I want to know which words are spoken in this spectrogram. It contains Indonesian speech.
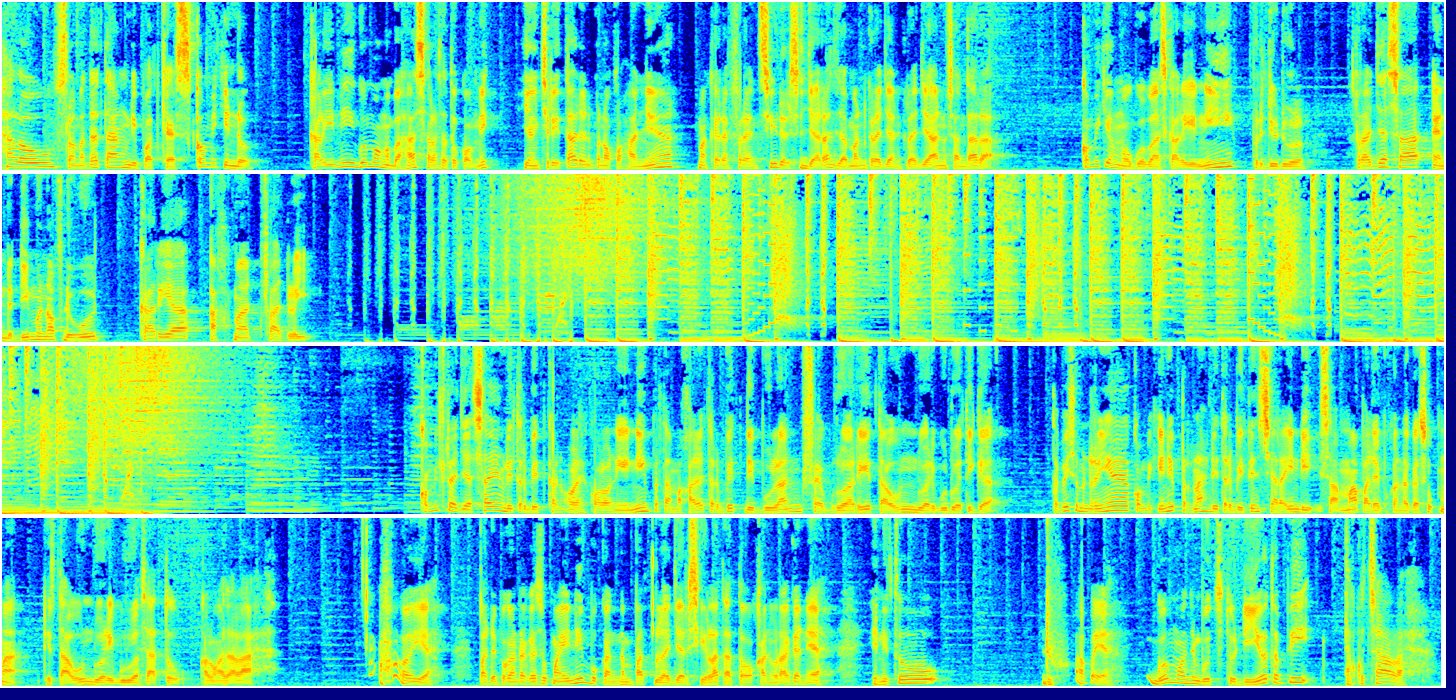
Halo, selamat datang di podcast Komik Indo. Kali ini gue mau ngebahas salah satu komik yang cerita dan penokohannya pakai referensi dari sejarah zaman kerajaan-kerajaan Nusantara. Komik yang mau gue bahas kali ini berjudul Rajasa and the Demon of the Wood karya Ahmad Fadli. Komik Rajasa yang diterbitkan oleh koloni ini pertama kali terbit di bulan Februari tahun 2023. Tapi sebenarnya komik ini pernah diterbitin secara indie sama pada Bukan Raga Sukma di tahun 2021 kalau nggak salah. Oh, iya, pada Bukan Raga Sukma ini bukan tempat belajar silat atau kanuragan ya. Ini tuh, duh apa ya? Gue mau nyebut studio tapi takut salah.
